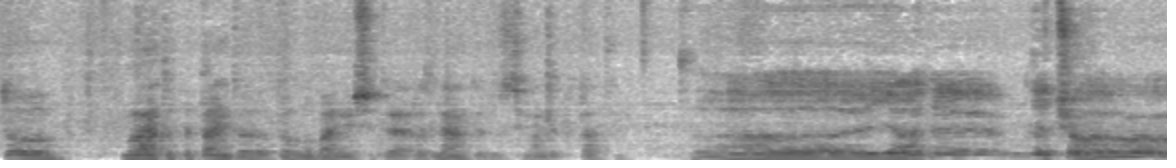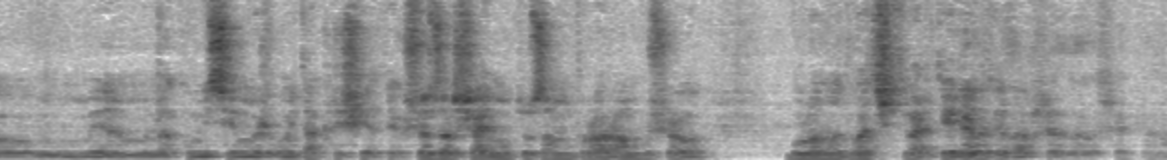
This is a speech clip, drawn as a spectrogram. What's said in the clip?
То багато питань, то, то глобальніше треба розглянути з усіма депутатами. Я не для чого ми на комісії можемо і так рішити. Якщо залишаємо ту саму програму, що було на 24 я би рік, казав, що залишити. ну,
